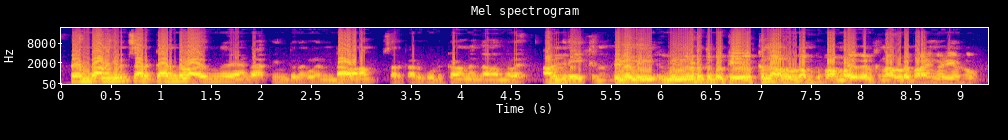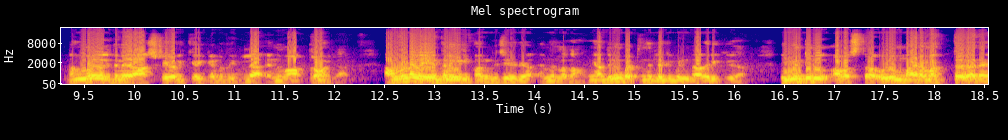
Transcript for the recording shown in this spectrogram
അപ്പൊ എന്താണെങ്കിലും സർക്കാരിന്റെ ഭാഗത്തു നിന്ന് വേണ്ട പിന്തുണകൾ ഉണ്ടാവണം. സർക്കാർ കൊടുക്കണം എന്നാണ് നമ്മൾ ആഗ്രഹിക്കുന്നത്. പിന്നെ നിങ്ങളുടെ അടുത്ത് ഇപ്പൊ കേൾക്കുന്ന ആളുകളോട് നമുക്കിപ്പോ നമ്മൾ കേൾക്കുന്ന ആളുകളെ പറയാൻ കഴിയുള്ളൂ. നമ്മൾ ഇതിനെ രാഷ്ട്രീയവൽക്കരിക്കേണ്ടതില്ല എന്ന് മാത്രമല്ല അവരുടെ വേദനയിൽ പങ്കുചേരുക എന്നുള്ളതാണ്. ഇനി അതിനും പറ്റുന്നില്ലെങ്കിൽ മിണ്ടാതിരിക്കുക. ഇങ്ങനത്തെ ഒരു അവസ്ഥ ഒരു മരണത്തെ വരെ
